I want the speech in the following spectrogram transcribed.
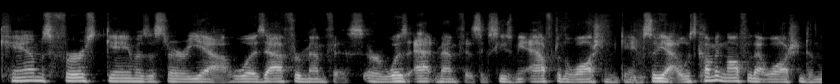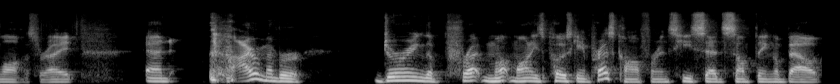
Cam's first game as a starter, yeah, was after Memphis or was at Memphis, excuse me, after the Washington game. So yeah, it was coming off of that Washington loss, right? And I remember during the pre- Monty's post game press conference, he said something about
